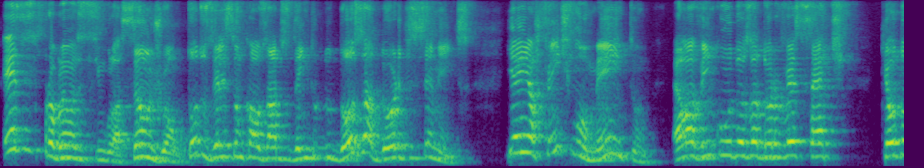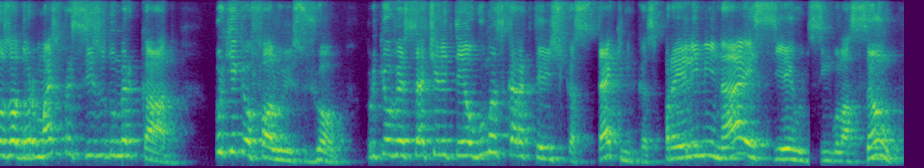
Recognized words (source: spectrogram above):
Esses problemas de singulação, João, todos eles são causados dentro do dosador de sementes. E aí, a frente momento, ela vem com o dosador V7, que é o dosador mais preciso do mercado. Por que, que eu falo isso, João? Porque o V7 ele tem algumas características técnicas para eliminar esse erro de singulação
